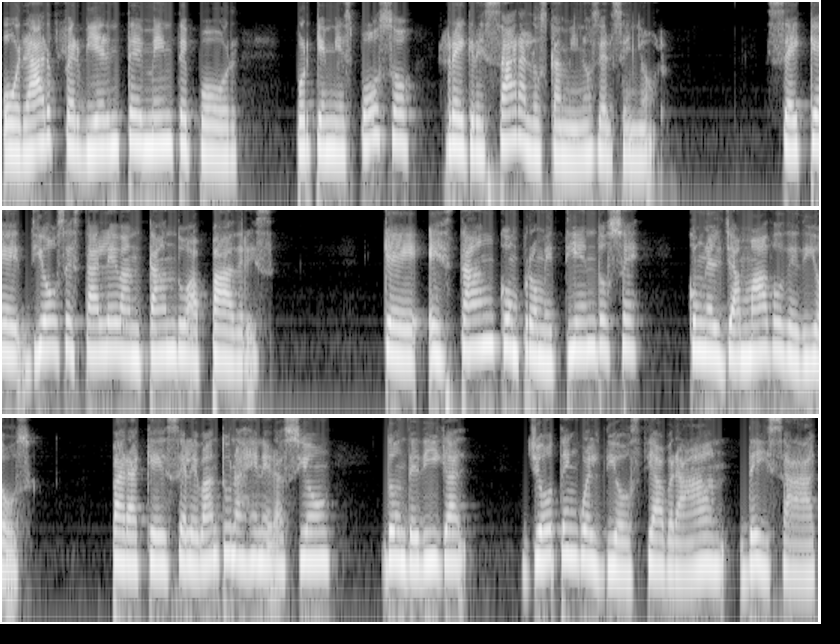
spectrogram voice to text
orar fervientemente por porque mi esposo regresara a los caminos del Señor. Sé que Dios está levantando a padres que están comprometiéndose con el llamado de Dios para que se levante una generación donde diga, yo tengo el Dios de Abraham, de Isaac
